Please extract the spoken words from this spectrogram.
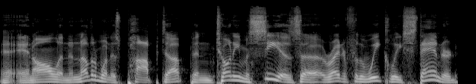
and all. And another one has popped up. And Tony Mecia is a writer for the Weekly Standard,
